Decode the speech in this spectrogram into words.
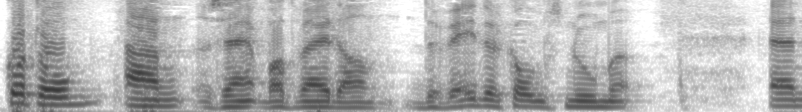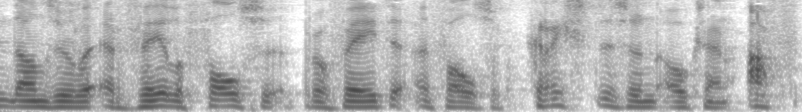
kortom, aan zijn, wat wij dan de wederkomst noemen. En dan zullen er vele valse profeten en valse Christussen ook zijn af,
